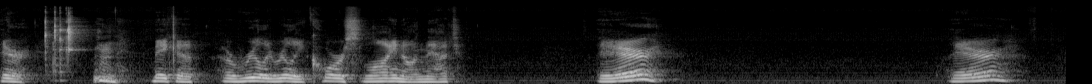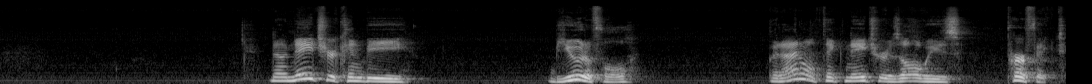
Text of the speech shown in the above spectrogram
there, make a, a really, really coarse line on that. There. There. Now nature can be beautiful, but I don't think nature is always perfect.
